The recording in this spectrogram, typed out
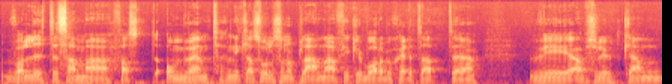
var lite samma fast omvänt. Niklas Olsson och Plana fick ju båda beskedet att eh, vi absolut kan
